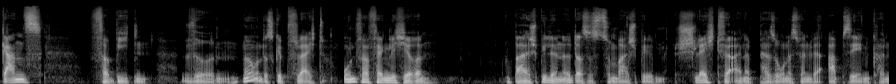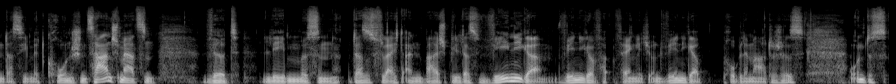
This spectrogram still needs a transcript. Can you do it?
ganz verbieten würden. Ne? Und es gibt vielleicht unverfänglichere Beispiele, ne, dass es zum Beispiel schlecht für eine Person ist, wenn wir absehen können, dass sie mit chronischen Zahnschmerzen wird leben müssen. Das ist vielleicht ein Beispiel, das weniger, weniger verfänglich und weniger problematisch ist. Und es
